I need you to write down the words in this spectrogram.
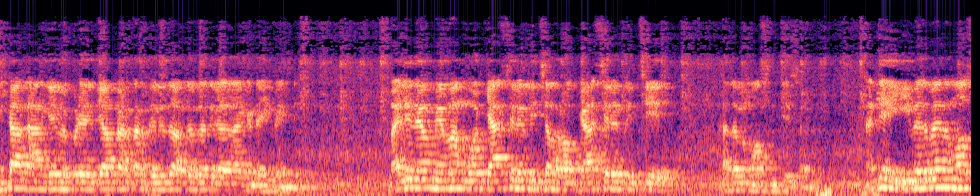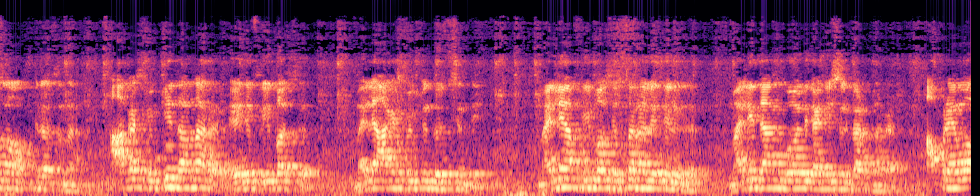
ఇంకా దానికి ఏమి ఎప్పుడు ఎగ్జామ్ పెడతారో తెలియదు అదొకటి వెళ్ళడానికి అయిపోయింది. మళ్ళీ మేము మేము మూడు గ్యాస్ సిలిండర్ ఇచ్చాము ఒక గ్యాస్ సిలిండర్ ఇచ్చి కథలు మోసం చేశారు. అంటే ఈ విధమైన మోసం జరుగుతున్నారు ఆగస్ట్ ఫిఫ్టీన్త్ అన్నారు ఏది ఫ్రీ బస్? మళ్ళీ ఆగస్ట్ ఫిఫ్టీన్త్ వచ్చింది. మళ్ళీ ఆ ఫ్రీ బస్ ఇస్తారో లేదు తెలియదు మళ్ళీ దానికి గోల్డ్ కండిషన్లు పెడుతున్నారు అప్పుడేమో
